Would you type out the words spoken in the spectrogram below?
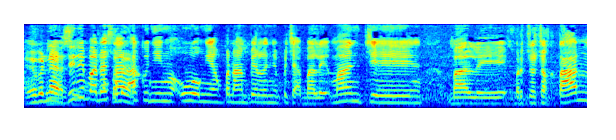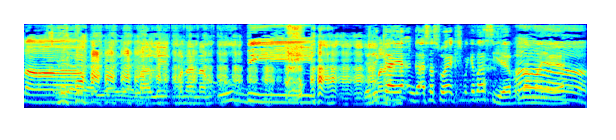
Ya benar Jadi sih. pada saat Benar. aku nyingok uang yang penampilannya pecah balik mancing, balik bercocok tanam, Iya, balik menanam ubi. Jadi kayak nggak sesuai ekspektasi ya pertamanya ya. Ah.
